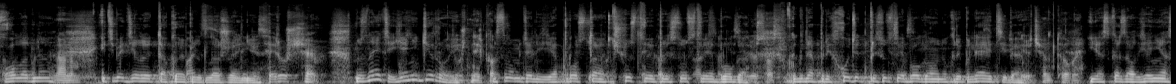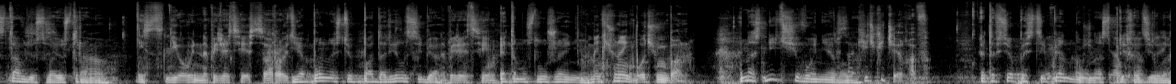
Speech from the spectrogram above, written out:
холодно, и тебе делают такое предложение. Но знаете, я не герой. На самом деле, я просто чувствую присутствие Бога. Когда приходит присутствие Бога, Он укрепляет тебя. Я сказал, я не оставлю свою страну. Я полностью подарил себя этому служению. У нас ничего не было. Это все постепенно у нас приходило.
